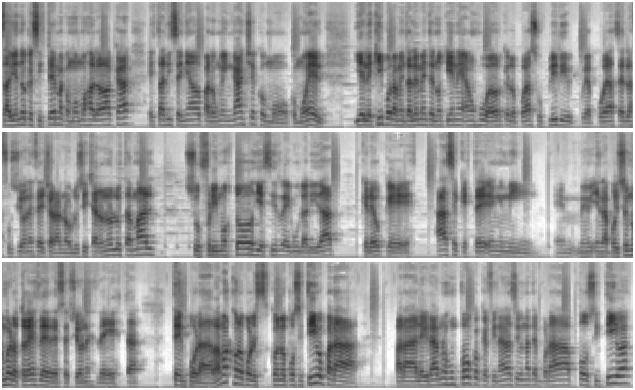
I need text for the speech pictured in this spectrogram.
sabiendo que el sistema, como hemos hablado acá, está diseñado para un enganche como, como él. Y el equipo lamentablemente no tiene a un jugador que lo pueda suplir y que pueda hacer las fusiones de Charanoglu. Si Charanoglu está mal, sufrimos todos y esa irregularidad creo que hace que esté en, mi, en, la posición número 3 de decepciones de esta temporada. Vamos con lo, con lo positivo para, para alegrarnos un poco, que al final ha sido una temporada positiva.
